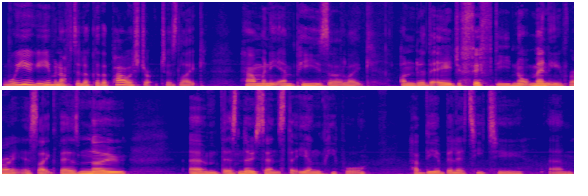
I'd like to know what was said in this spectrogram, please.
we even have to look at the power structures like how many MPs are like under the age of 50 not many right? It's like there's no um there's no sense that young people have the ability to um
